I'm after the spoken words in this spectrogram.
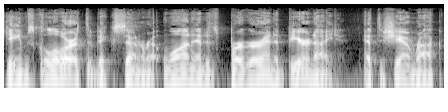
Games galore at the Bick Center at 1, and it's burger and a beer night at the Shamrock.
